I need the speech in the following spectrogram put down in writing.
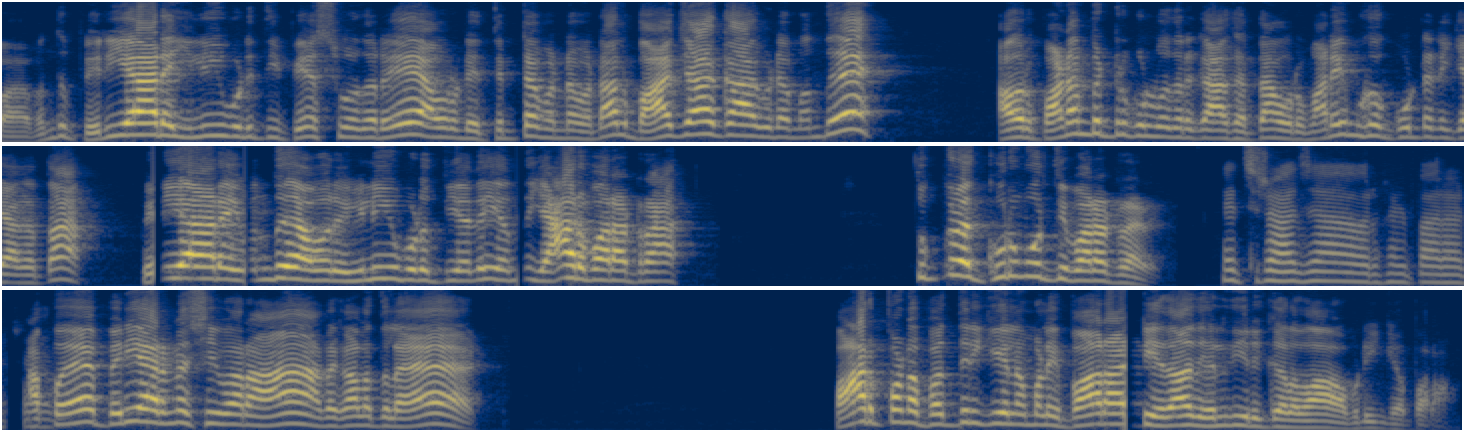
வந்து பெரியாரை இழிவுபடுத்தி பேசுவதே அவருடைய திட்டம் என்னவென்றால் பாஜகவிடம் வந்து அவர் பணம் பெற்றுக் கொள்வதற்காகத்தான் ஒரு மறைமுக கூட்டணிக்காகத்தான் பெரியாரை வந்து அவர் இழிவுபடுத்தியதை வந்து யார் பாராட்டுறா? துக்ள குருமூர்த்தி பாராட்டுறாரு. ஹெச் ராஜா அவர்கள் பாராட்டுறாரு. அப்ப பெரியார் என்ன செய்வாராம் அந்த காலத்துல? பார்ப்பன பத்திரிகையில் நம்மளை பாராட்டி ஏதாவது எழுதி இருக்கிறதா அப்படின்னு கேட்பாராம்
